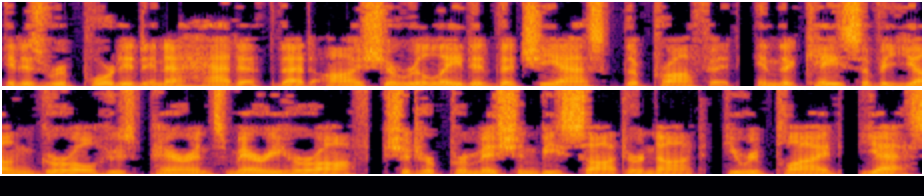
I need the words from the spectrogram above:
It is reported in a hadith that Aisha related that she asked the Prophet, in the case of a young girl whose parents marry her off, should her permission be sought or not? He replied, Yes,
